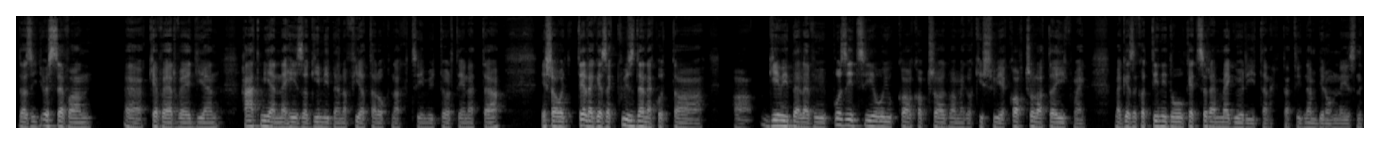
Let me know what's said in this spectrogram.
de az így össze van keverve egy ilyen, hát milyen nehéz a gimiben a fiataloknak című történettel, és ahogy tényleg ezek küzdenek ott a, a gimibe levő pozíciójukkal kapcsolatban, meg a kis hülye kapcsolataik, meg, meg ezek a tini dolgok egyszerűen megőrítenek, tehát így nem bírom nézni.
